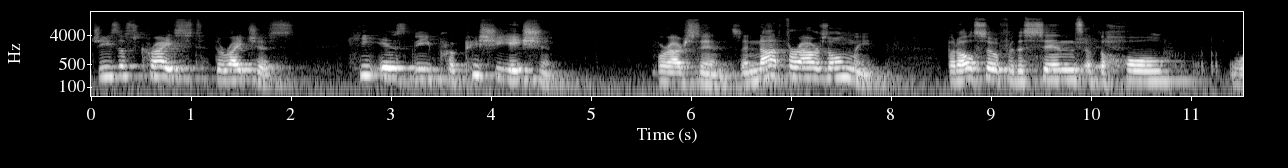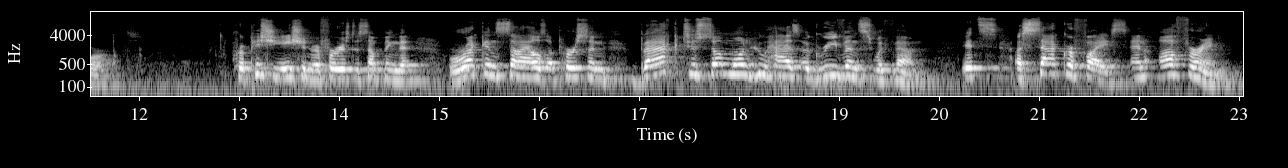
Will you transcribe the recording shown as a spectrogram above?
Jesus Christ the righteous. He is the propitiation for our sins, and not for ours only, but also for the sins of the whole world. Propitiation refers to something that reconciles a person back to someone who has a grievance with them. It's a sacrifice, an offering.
